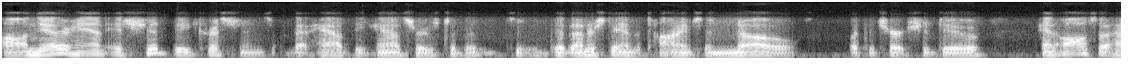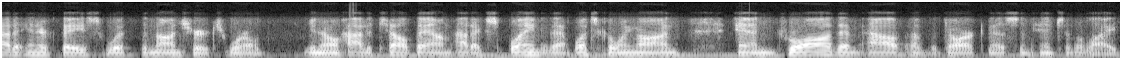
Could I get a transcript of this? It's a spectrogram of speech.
on the other hand, it should be Christians that have the answers to the to, that understand the times and know what the church should do, and also how to interface with the non-church world. You know how to tell them, how to explain to them what's going on, and draw them out of the darkness and into the light.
